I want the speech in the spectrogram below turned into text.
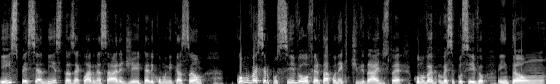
e especialistas, é claro, nessa área de telecomunicação, como vai ser possível ofertar conectividade, é, como vai, vai ser possível, então,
